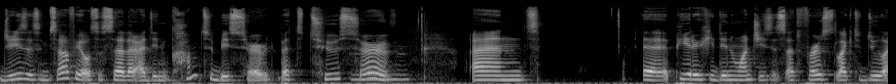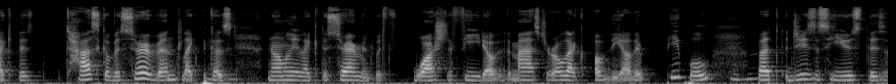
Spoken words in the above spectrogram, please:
Jesus himself, he also said that I didn't come to be served, but to serve. Mm-hmm. And uh, Peter, he didn't want Jesus at first, like to do like the task of a servant, like because mm-hmm. normally like the servant would wash the feet of the master or like of the other people. Mm-hmm. But Jesus, he used this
